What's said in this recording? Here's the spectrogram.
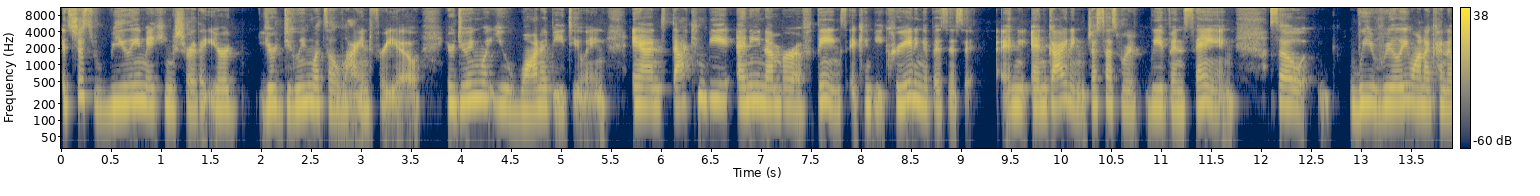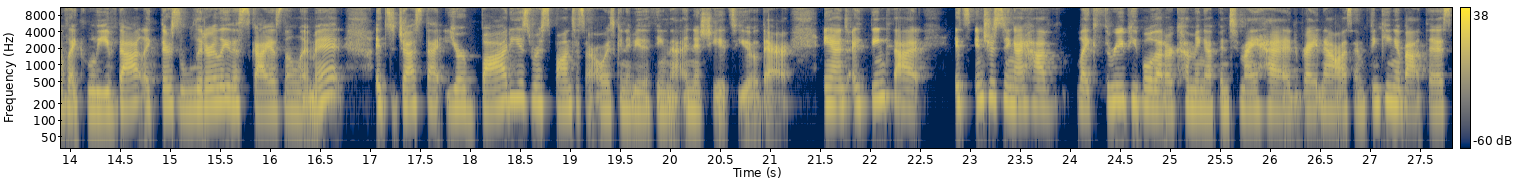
It's just really making sure that you're you're doing what's aligned for you. You're doing what you want to be doing. And that can be any number of things. It can be creating a business and, and guiding, just as we're, we've been saying. So we really want to kind of like leave that. Like there's literally the sky is the limit. It's just that your body's responses are always going to be the thing that initiates you there. And I think that it's interesting. I have like three people that are coming up into my head right now as I'm thinking about this.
